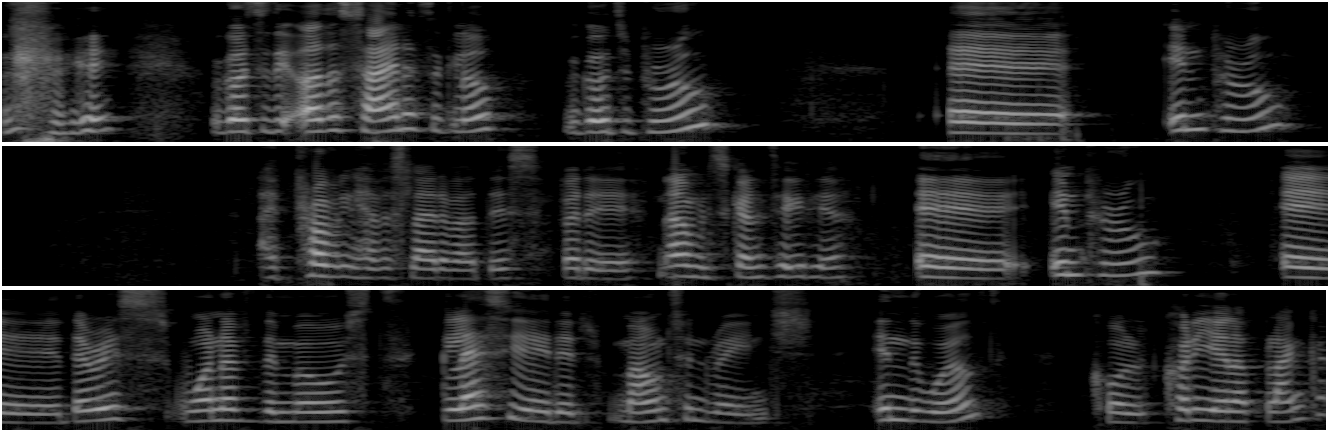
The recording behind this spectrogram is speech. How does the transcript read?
okay. We go to the other side of the globe. We go to Peru. Uh, in Peru, I probably have a slide about this, but uh, now I'm just going to take it here. Uh, in Peru, uh, there is one of the most glaciated mountain range in the world called Cordillera Blanca.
